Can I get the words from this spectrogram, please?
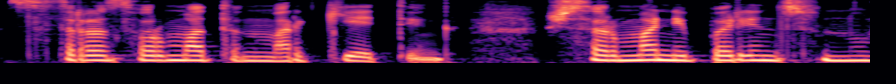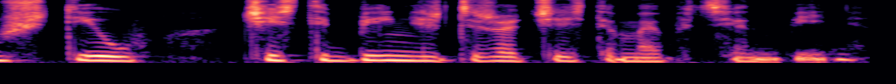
s-a transformat în marketing și sărmanii părinți nu știu ce este bine și deja ce este mai puțin bine.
